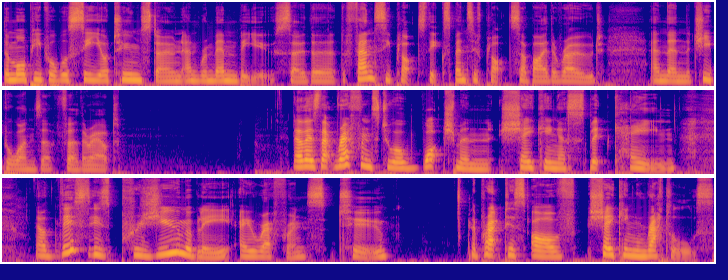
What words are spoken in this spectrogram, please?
the more people will see your tombstone and remember you. So the, the fancy plots, the expensive plots, are by the road and then the cheaper ones are further out. Now, there's that reference to a watchman shaking a split cane. Now, this is presumably a reference to the practice of shaking rattles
